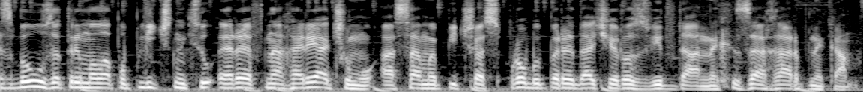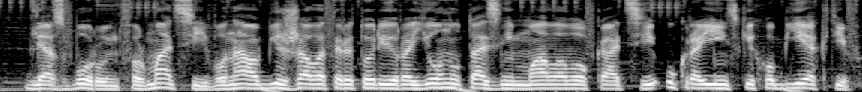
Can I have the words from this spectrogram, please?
СБУ затримала поплічницю РФ на гарячому, а саме під час спроби передачі розвідданих загарбникам. Для збору інформації вона об'їжджала територію району та знімала локації українських об'єктів.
